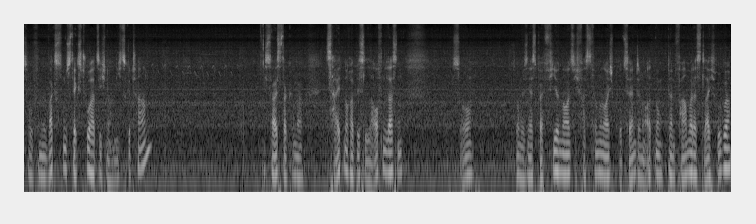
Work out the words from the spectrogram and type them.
So, für eine Wachstumstextur hat sich noch nichts getan. Das heißt, da können wir Zeit noch ein bisschen laufen lassen. So. So, wir sind jetzt bei 94, fast 95 Prozent in Ordnung. Dann fahren wir das gleich rüber,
